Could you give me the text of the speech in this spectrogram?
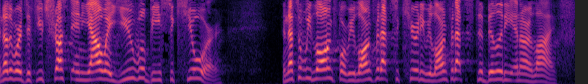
In other words, if you trust in Yahweh, you will be secure. And that's what we long for. We long for that security, we long for that stability in our life.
